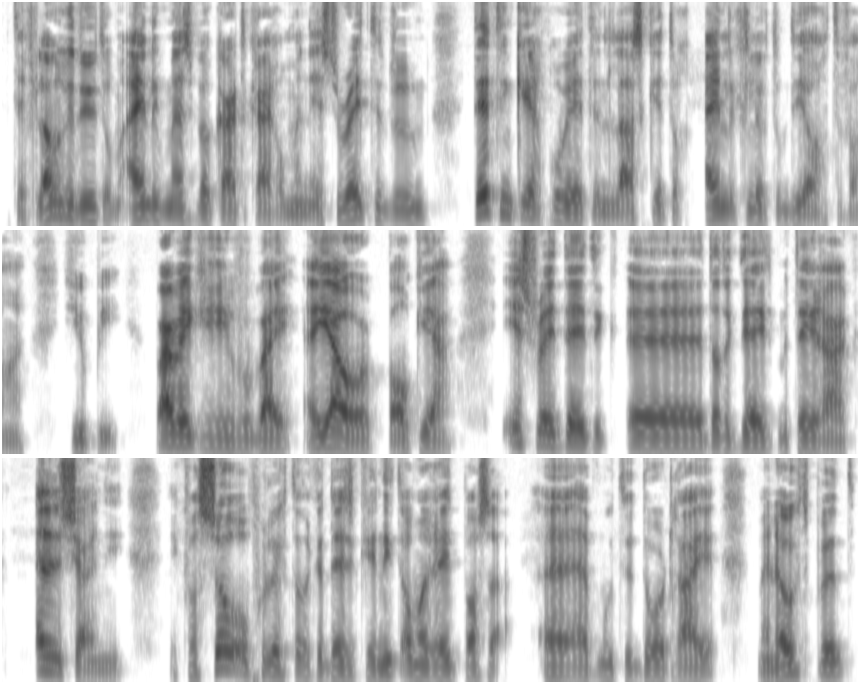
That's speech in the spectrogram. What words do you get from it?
Het heeft lang geduurd om eindelijk mensen bij elkaar te krijgen om mijn eerste raid te doen. 13 keer geprobeerd en de laatste keer toch eindelijk gelukt om die al te vangen. Joepie. Een paar weken gingen voorbij en ja hoor, Palkia. Eerste raid deed ik, eh, dat ik deed, meteen raak en een shiny. Ik was zo opgelucht dat ik er deze keer niet al mijn raidpassen eh heb moeten doordraaien. Mijn hoogtepunt,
